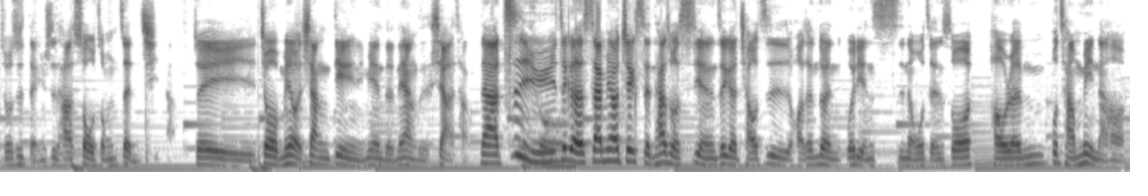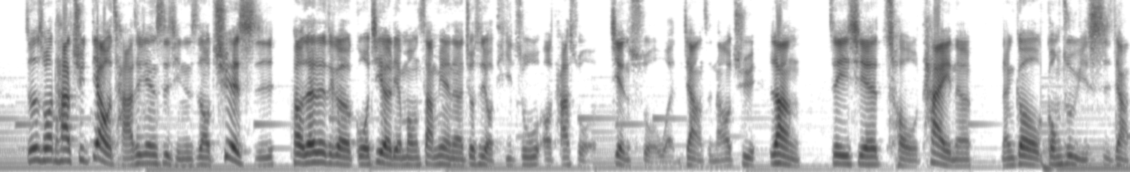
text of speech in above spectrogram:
就是等于是他寿终正寝啊，所以就没有像电影里面的那样子的下场。那至于这个 Samuel Jackson 他所饰演的这个乔治华盛顿威廉斯呢，我只能说好人不长命啊哈。就是说，他去调查这件事情的时候，确实他有在这个国际的联盟上面呢，就是有提出哦，他所见所闻这样子，然后去让这一些丑态呢能够公诸于世这样。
